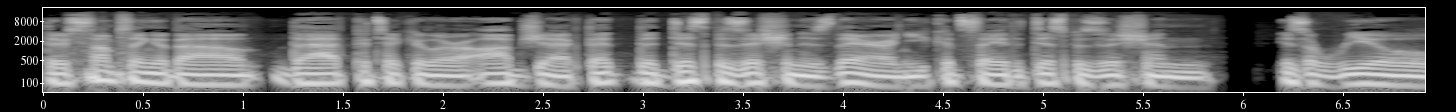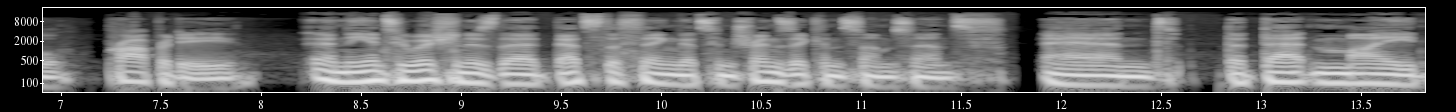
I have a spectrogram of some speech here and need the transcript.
there's something about that particular object that the disposition is there. And you could say the disposition is a real property and the intuition is that that's the thing that's intrinsic in some sense and that that might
